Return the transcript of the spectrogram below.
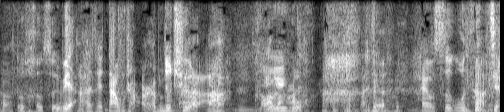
啊都很随便啊，这大裤衩儿什么就去了啊，优衣库，还有四姑娘家，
